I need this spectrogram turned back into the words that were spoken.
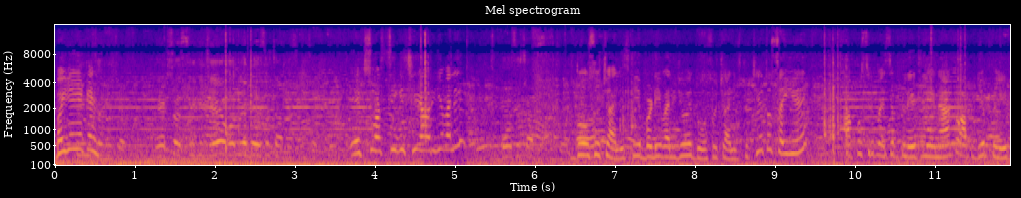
भैया, ये कैसे एक सौ अस्सी की और ये दो सौ चालीस एक सौ अस्सी की छः और ये वाली? दो सौ चालीस की, ये बड़ी वाली जो है दो सौ चालीस की छः तो सही है। आपको सिर्फ़ ऐसे प्लेट लेना है तो आप ये प्लेट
